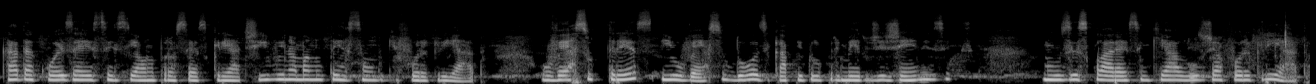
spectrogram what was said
Cada coisa é essencial no processo criativo e na manutenção do que fora criado. O verso 3 e o verso 12, capítulo 1 de Gênesis, nos esclarecem que a luz já fora criada.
